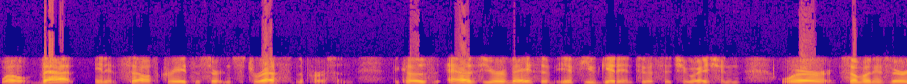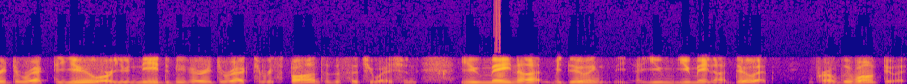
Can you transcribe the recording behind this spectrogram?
Well, that in itself creates a certain stress in the person because as you're evasive, if you get into a situation where someone is very direct to you or you need to be very direct to respond to the situation, you may not be doing you you may not do it. You probably won't do it.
